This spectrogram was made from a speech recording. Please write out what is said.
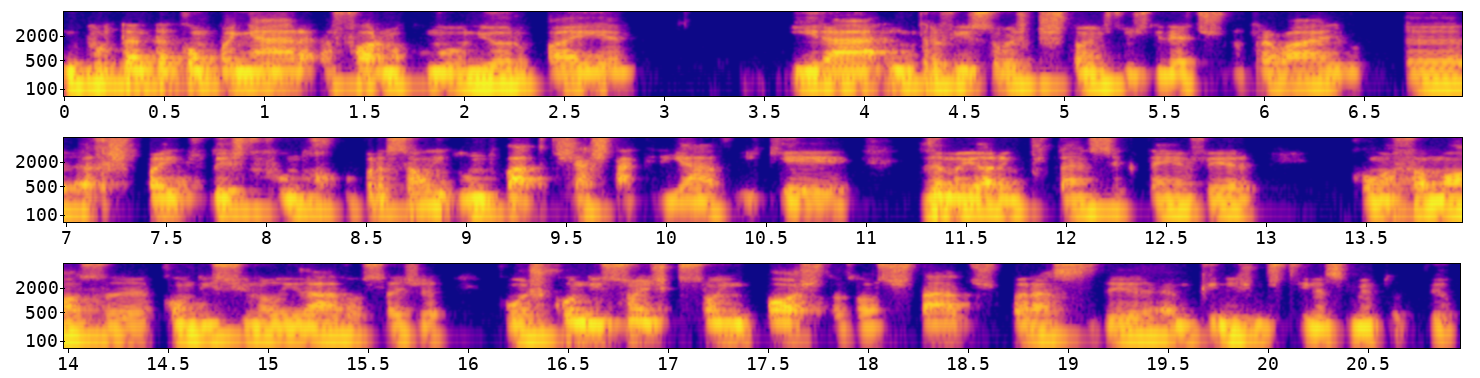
importante acompanhar a forma como a União Europeia irá intervir sobre as questões dos direitos do trabalho uh, a respeito deste fundo de recuperação e de um debate que já está criado e que é da maior importância, que tem a ver com a famosa condicionalidade, ou seja, com as condições que são impostas aos Estados para aceder a mecanismos de financiamento europeu.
